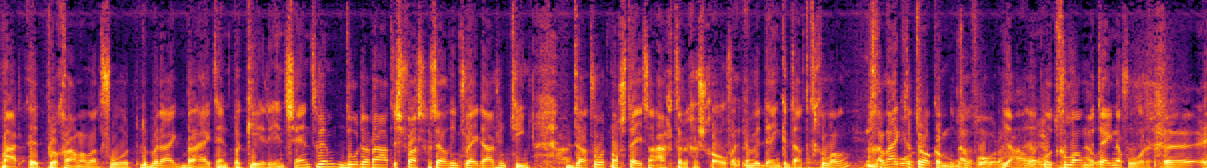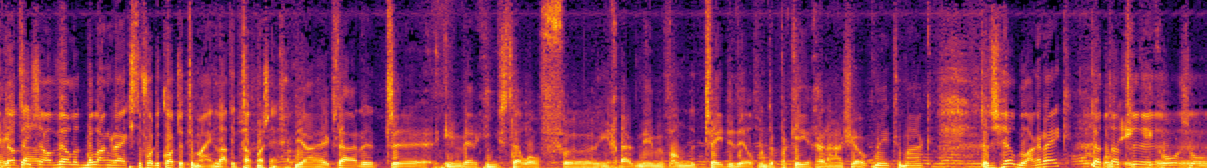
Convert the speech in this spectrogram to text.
maar het programma wat voor de bereikbaarheid en parkeren in het centrum door de raad is vastgesteld in 2010, dat wordt nog steeds naar achteren geschoven. En we denken dat het gewoon gelijk getrokken moet worden. Ja, dat moet gewoon nou, meteen naar voren. Uh, dat is al wel het belangrijkste voor de korte termijn, laat ik dat maar zeggen. Ja, heeft daar het uh, in werking stellen of uh, in gebruik nemen van het tweede deel van de parkeergarage ook mee te maken? Dat is heel belangrijk. Dat, Want dat, ik, ik hoor zo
